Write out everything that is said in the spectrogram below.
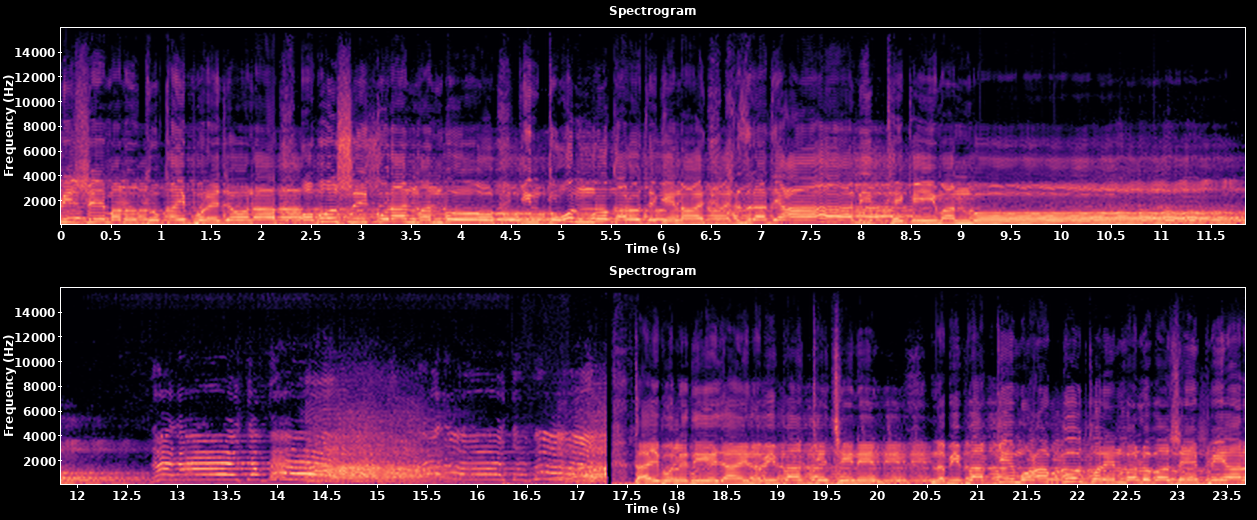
বিশ্বে মানুষ ধোকায় পড়ে যাও না। অবশ্যই কোরআন মানবো, কিন্তু অন্য কারও থেকে নয় হাজরাতে আলী থেকেই মানবো তাই বলে দিয়ে যায় নবী পাককে চিনেন। নবী পাককে মহাব্বত করেন, ভালোবাসে, পেয়ার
